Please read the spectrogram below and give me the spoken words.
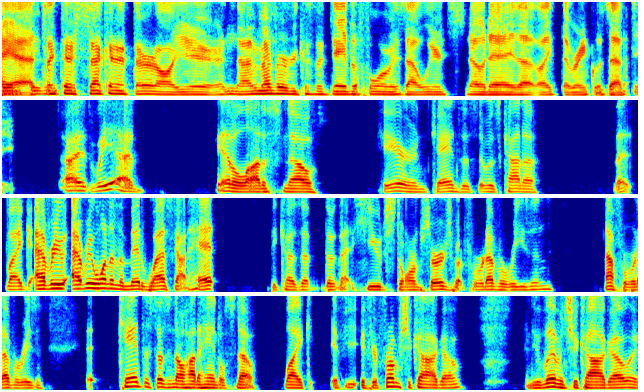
yeah. It's season? like their second and third all year. And I remember because the day before was that weird snow day that like the rink was empty. I, we had we had a lot of snow here in Kansas. It was kind of like every everyone in the Midwest got hit because of that huge storm surge. But for whatever reason, not for whatever reason, eh, Kansas doesn't know how to handle snow. Like if you if you're from Chicago and you live in Chicago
